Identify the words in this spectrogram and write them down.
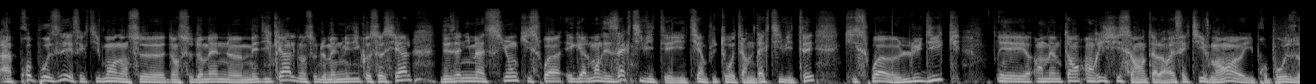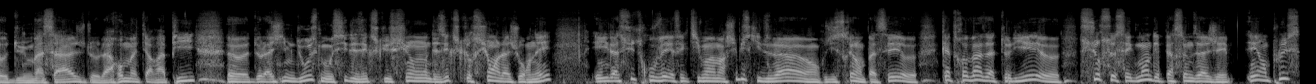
à proposer effectivement dans ce dans ce domaine médical, dans ce domaine médico-social, des animations qui soient également des activités. Il tient plutôt au terme d'activités qui soient ludiques et en même temps enrichissantes. Alors effectivement, euh, il propose euh, du massage, de l'aromathérapie, euh, de la gym douce, mais aussi des excursions, des excursions à la journée. Et il a su trouver effectivement un marché puisqu'il a enregistré l'an passé euh, 80 ateliers euh, sur ce segment des personnes âgées. Et en plus,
